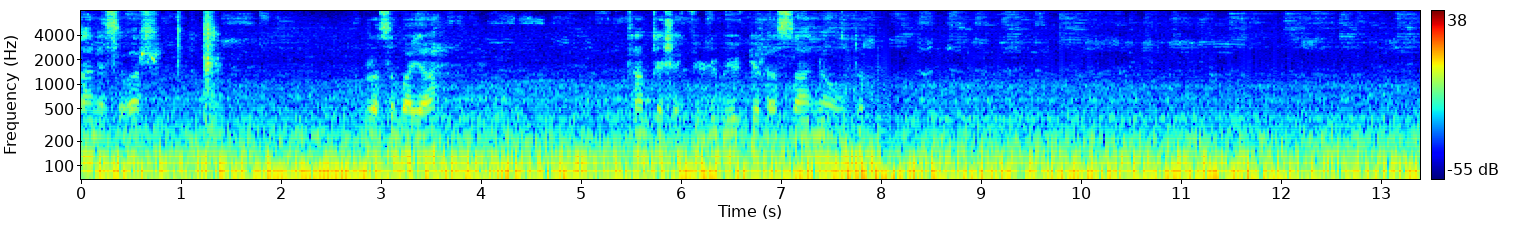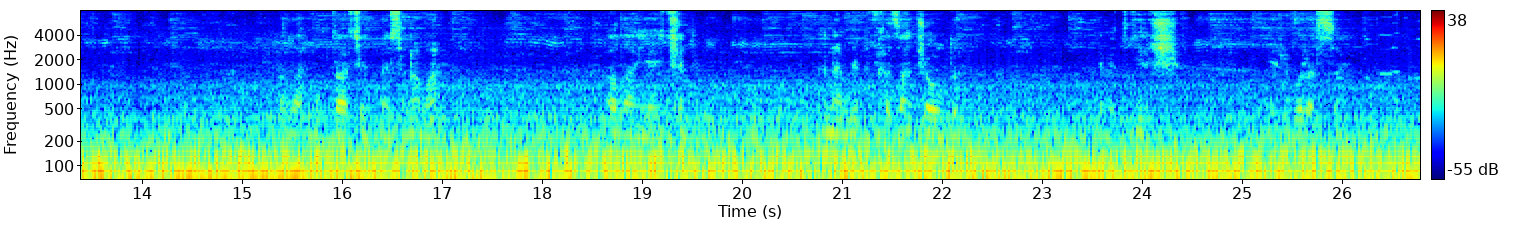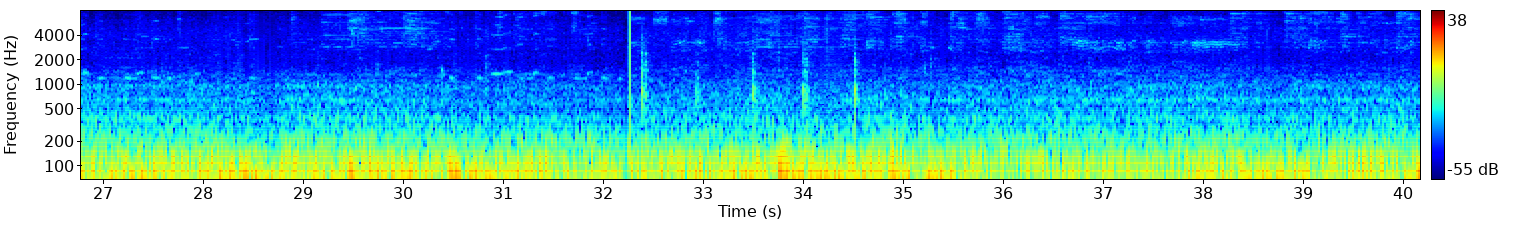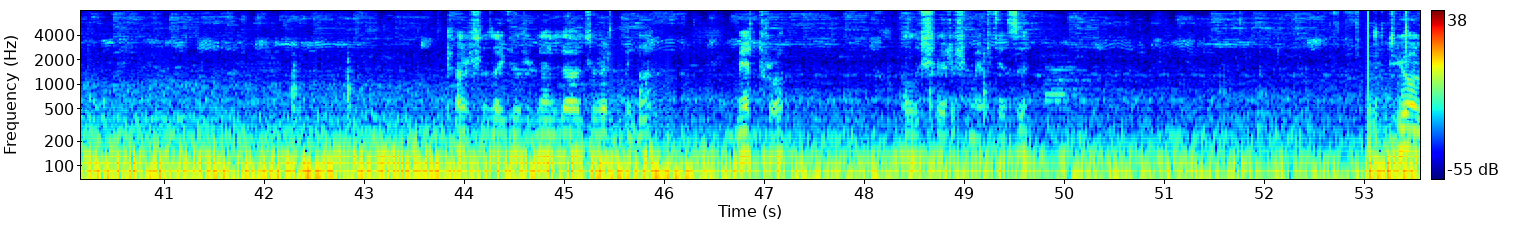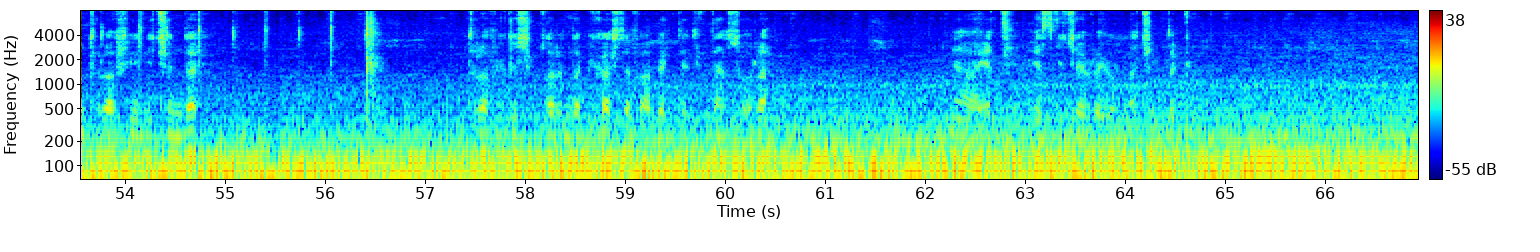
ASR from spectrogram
Hastanesi var. Burası bayağı tam teşekküllü büyük bir hastane oldu. Lacivert bina metro alışveriş merkezi. Evet, yoğun trafiğin içinde trafik ışıklarında birkaç defa bekledikten sonra nihayet eski çevre yoluna çıktık.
